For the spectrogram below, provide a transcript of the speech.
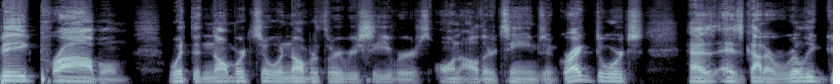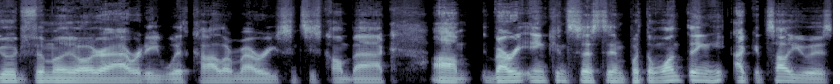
big problem with the number two and number three receivers on other teams. And Greg Dortch has has got a really good familiarity with Kyler Murray since he's come back. Um, very inconsistent, but the one thing I could tell you is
